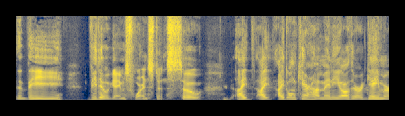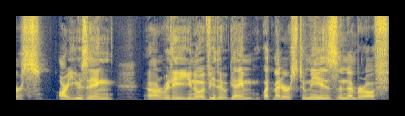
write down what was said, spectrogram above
the video games, for instance. So I, I, I don't care how many other gamers are using uh, really, you know, a video game. What matters to me is the number of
